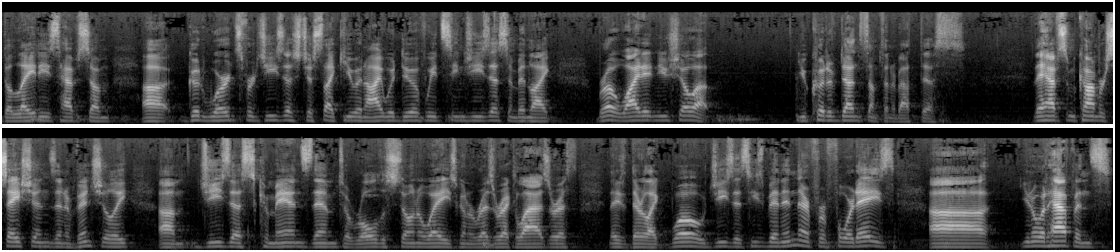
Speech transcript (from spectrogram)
the ladies have some uh, good words for Jesus, just like you and I would do if we'd seen Jesus and been like, Bro, why didn't you show up? You could have done something about this. They have some conversations, and eventually um, Jesus commands them to roll the stone away. He's going to resurrect Lazarus. They, they're like, Whoa, Jesus, he's been in there for four days. Uh, you know what happens?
